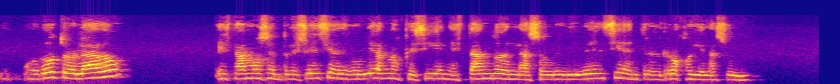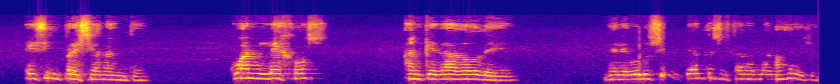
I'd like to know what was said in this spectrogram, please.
y por otro lado estamos en presencia de gobiernos que siguen estando en la sobrevivencia entre el rojo y el azul. Es impresionante cuán lejos han quedado de, de la evolución, que antes estaba en manos de ellos.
